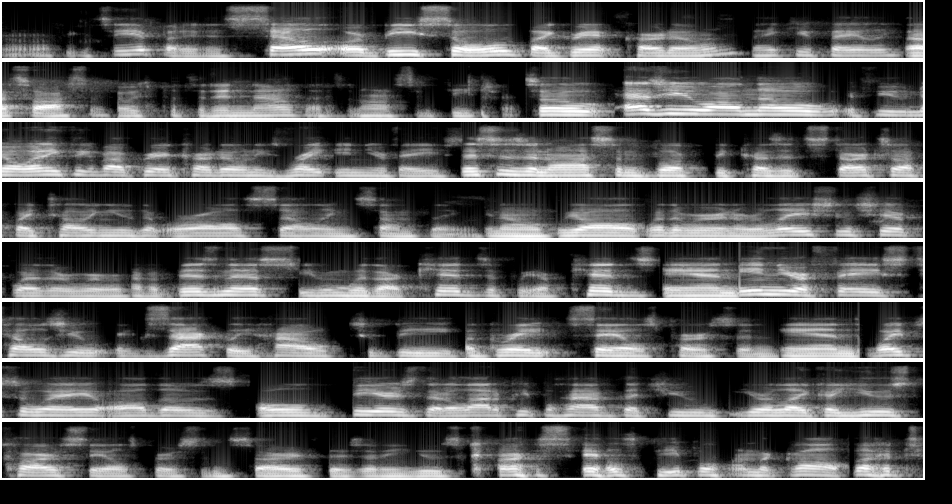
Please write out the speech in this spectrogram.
I don't know if you can see it, but it is Sell or Be Sold by Grant Cardone. Thank you, Faley. That's awesome. He always puts it in now. That's an awesome feature. So, as you all know, if you know anything about Grant Cardone, he's right in your face. This is an awesome book because it starts off by telling you that we're all selling something. You know, we all, whether we're in a relationship, whether we have a business, even with our kids, if we have kids, and in your face tells you exactly how to be a great salesperson and wipes away all those old fears that a lot of people have that you you're like a used car salesperson. Sorry if there's any used car salespeople on the call, but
